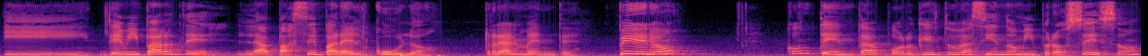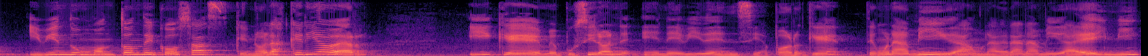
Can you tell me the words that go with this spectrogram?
Y de mi parte la pasé para el culo, realmente. Pero contenta porque estuve haciendo mi proceso y viendo un montón de cosas que no las quería ver y que me pusieron en evidencia, porque tengo una amiga, una gran amiga Amy,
